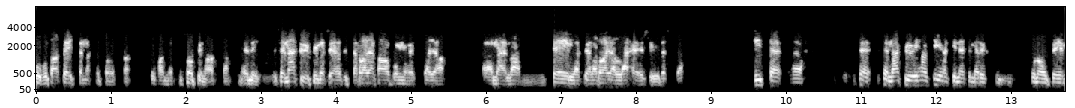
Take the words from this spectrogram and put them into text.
puhutaan 17 000 sotilasta. Eli se näkyy kyllä siellä sitten rajakaupungeissa ja näillä teillä siellä rajan läheisyydessä. Sitten se, se näkyy ihan siinäkin esimerkiksi, kun oltiin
